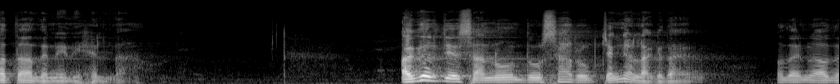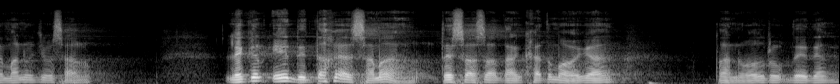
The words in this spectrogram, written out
ਪਤਾ ਦੇ ਨਹੀਂ ਹਿੱਲਦਾ ਅਗਰ ਜੇ ਸਾਨੂੰ ਦੂਸਰਾ ਰੂਪ ਚੰਗਾ ਲੱਗਦਾ ਹੈ, ਉਹਦਾ ਇਹਨੂੰ ਆਪਦੇ ਮਨ ਵਿੱਚ ਵਸਾ ਲਓ ਲੇਕਿਨ ਇਹ ਦਿੱਤਾ ਹੋਇਆ ਸਮਾਂ ਤੇ ਸਵਾਸਾਂ ਤਾਂ ਖਤਮ ਹੋਏਗਾ, ਤੁਹਾਨੂੰ ਉਹ ਰੂਪ ਦੇ ਦਿਆਂਗਾ।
